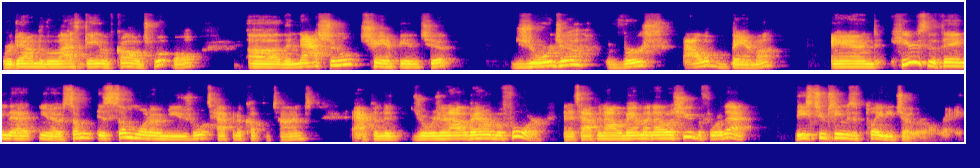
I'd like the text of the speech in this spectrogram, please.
We're down to the last game of college football. Uh, the national championship, Georgia versus Alabama. And here's the thing that you know some is somewhat unusual. It's happened a couple of times. Happened to Georgia and Alabama before, and it's happened to Alabama and LSU before that. These two teams have played each other already.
